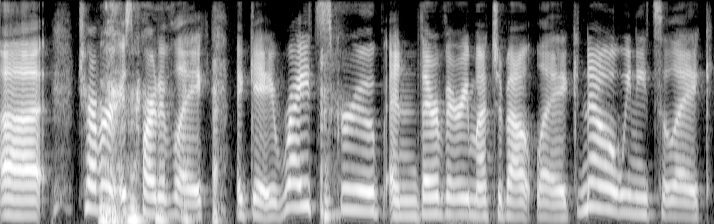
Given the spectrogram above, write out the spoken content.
Uh, Trevor is part of like a gay rights group, and they're very much about like, no, we need to like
